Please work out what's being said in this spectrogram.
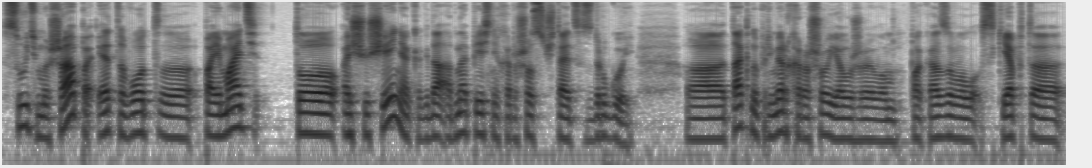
Суть мышапа — это вот э, поймать то ощущение, когда одна песня хорошо сочетается с другой. Э, так, например, хорошо я уже вам показывал Скепта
